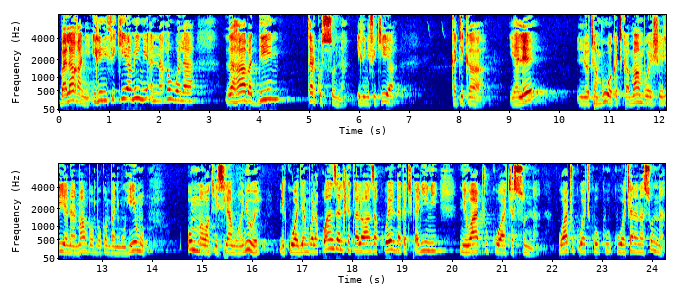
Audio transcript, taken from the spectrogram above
balaghani ilinifikia mimi anna awwala dhahaba ad-din tarku sunna ilinifikia katika yale niliyotambua katika mambo ya sheria na mambo ambayo kwamba ni muhimu umma wa Kiislamu wajue ni kuwa jambo la kwanza litakaloanza kuenda katika dini ni watu kuacha sunna watu kuachana na sunna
